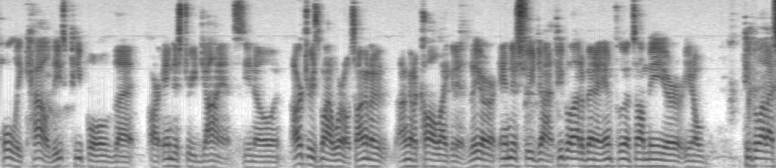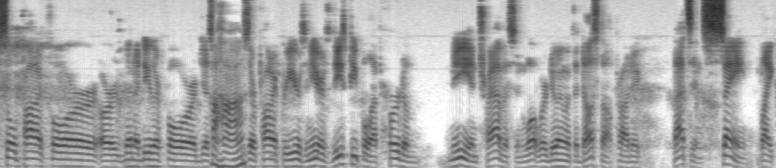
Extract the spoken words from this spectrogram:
holy cow, these people that are industry giants, you know, archery's my world, so I'm gonna I'm gonna call it like it is. They are industry giants, people that have been an influence on me, or you know, people that I've sold product for, or been a dealer for, or just Uh-huh. used their product for years and years. These people have heard of me and Travis and what we're doing with the Dust Off project. That's insane. Like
